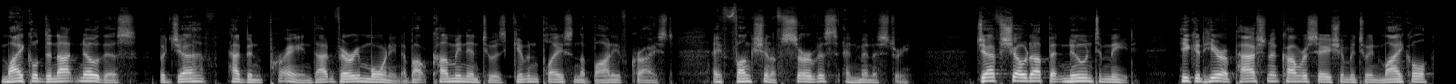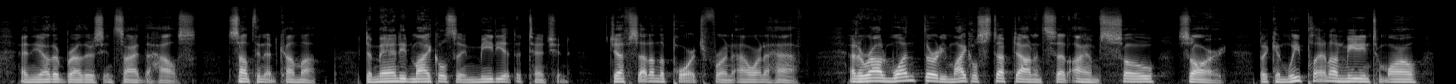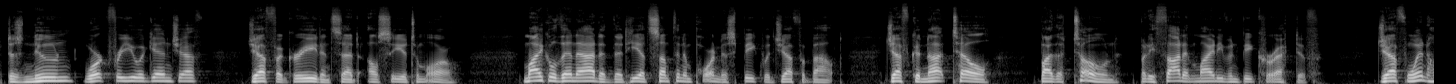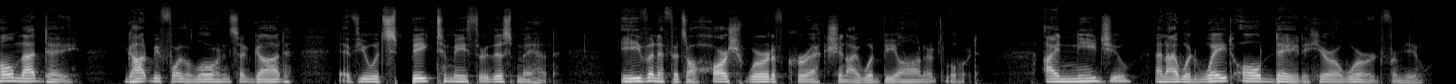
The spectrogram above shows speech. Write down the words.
Michael did not know this, but Jeff had been praying that very morning about coming into his given place in the body of Christ, a function of service and ministry. Jeff showed up at noon to meet. He could hear a passionate conversation between Michael and the other brothers inside the house. Something had come up, demanding Michael's immediate attention. Jeff sat on the porch for an hour and a half. At around 1:30, Michael stepped out and said, "I am so sorry, but can we plan on meeting tomorrow? Does noon work for you again, Jeff?" Jeff agreed and said, I'll see you tomorrow. Michael then added that he had something important to speak with Jeff about. Jeff could not tell by the tone, but he thought it might even be corrective. Jeff went home that day, got before the Lord, and said, God, if you would speak to me through this man, even if it's a harsh word of correction, I would be honored, Lord. I need you, and I would wait all day to hear a word from you.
